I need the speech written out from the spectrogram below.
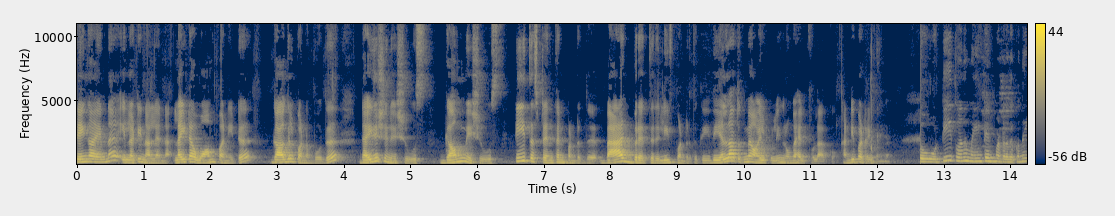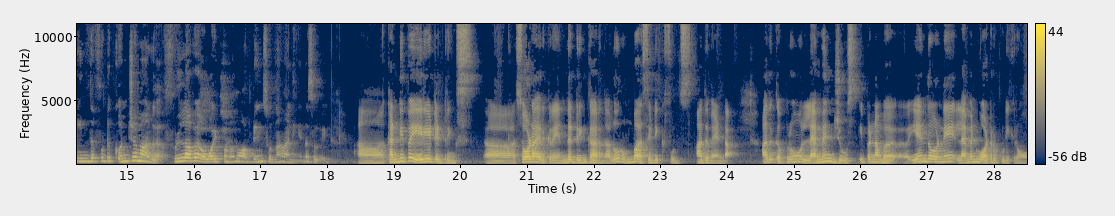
தேங்காய் எண்ணெய் இல்லாட்டி நல்லெண்ணெய். லைட்டாக வார்ம் பண்ணிவிட்டு காகிள் பண்ணும்போது டைஜஷன் இஷ்யூஸ் கம் இஷ்யூஸ் டீத்தை ஸ்ட்ரென்தன் பண்ணுறது பேட் பிரெத் ரிலீவ் பண்ணுறதுக்கு இது எல்லாத்துக்குமே ஆயில் புல்லிங் ரொம்ப ஹெல்ப்ஃபுல்லாக இருக்கும். கண்டிப்பாக ட்ரை பண்ணுங்க. ஸோ டீத் வந்து மெயின்டைன் பண்ணுறதுக்கு வந்து இந்த ஃபுட்டு கொஞ்சமாக இல்லை ஃபுல்லாகவே அவாய்ட் பண்ணணும் அப்படின்னு சொன்னால் நீங்கள் என்ன சொல்வீங்க? கண்டிப்பாக ஏரியேட்டட் ட்ரிங்க்ஸ் சோடா இருக்கிற எந்த ட்ரிங்காக இருந்தாலும் ரொம்ப அசிடிக் ஃபுட்ஸ் அது வேண்டாம். அதுக்கப்புறம் லெமன் ஜூஸ் இப்போ நம்ம ஏந்த உடனே லெமன் வாட்டர் குடிக்கிறோம்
